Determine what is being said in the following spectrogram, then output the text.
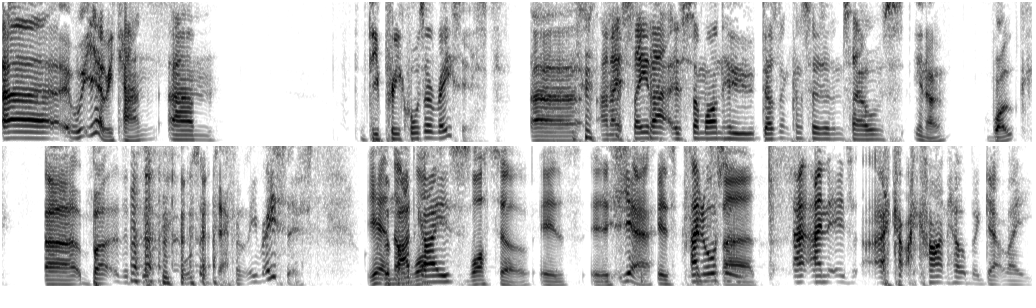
uh, we- yeah, we can. Um, the prequels are racist, uh, and I say that as someone who doesn't consider themselves, you know, woke. Uh, but the, prequels definitely racist. yeah, the no, bad Wat- guys- Watto is is Yeah, is and pretty also, bad. and it's I, ca- I can't help but get like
